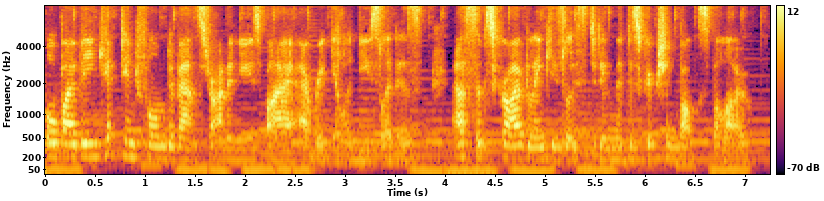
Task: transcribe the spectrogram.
or by being kept informed about Strata news via our regular newsletters. Our subscribe link is listed in the description box below.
